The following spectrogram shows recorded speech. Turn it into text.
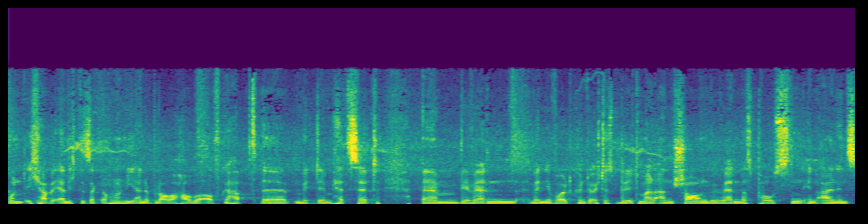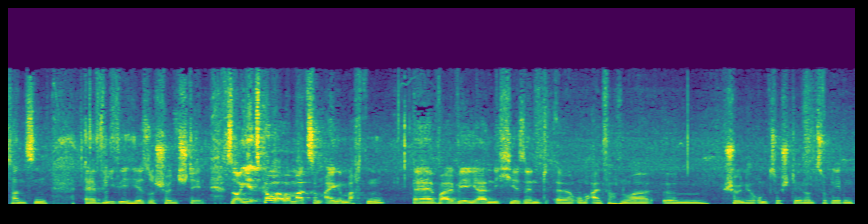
und ich habe ehrlich gesagt auch noch nie eine blaue Haube aufgehabt äh, mit dem Headset. Ähm, wir werden, wenn ihr wollt, könnt ihr euch das Bild mal anschauen. Wir werden das posten in allen Instanzen, äh, wie wir hier so schön stehen. So, jetzt kommen wir aber mal zum Eingemachten, äh, weil wir ja nicht hier sind, äh, um einfach nur ähm, schön hier rumzustehen und zu reden,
